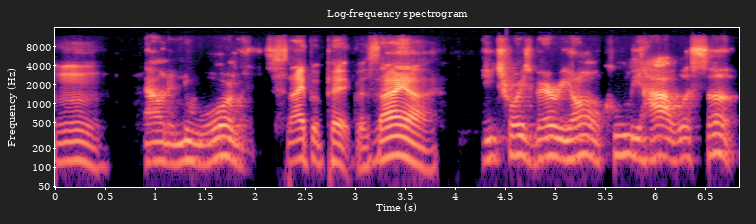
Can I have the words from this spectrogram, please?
Mm down in New Orleans. Sniper pick with Zion. Detroit's very own Cooley High. What's up?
